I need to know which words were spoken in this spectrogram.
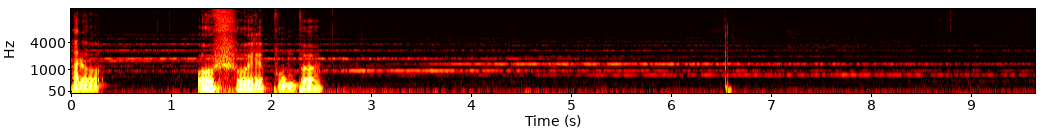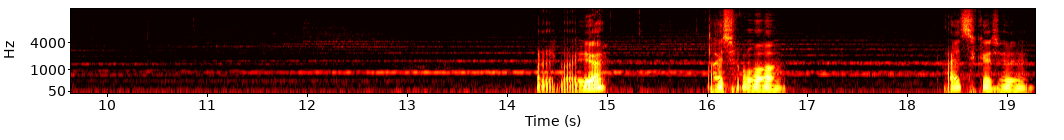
Hallo. Offshore-Pumpe. Und mal hier. Eisrohr. Heizkessel.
